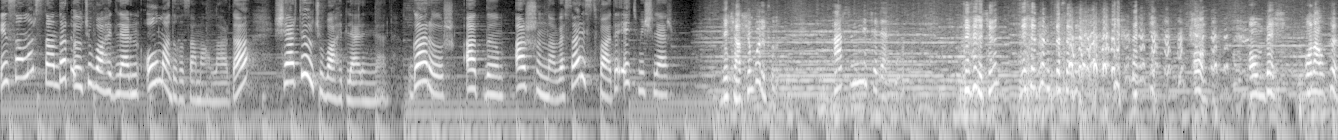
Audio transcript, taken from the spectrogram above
İnsanlar standart ölçü vahidlərinin olmadığı zamanlarda şərti ölçü vahidlərindən qarış, addım, arşından və s. istifadə etmişlər. Neçə arşın buyursunuz? Arşın neçədən? Sizin için neçədən istəsəniz? 8, 10, 15, 16,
